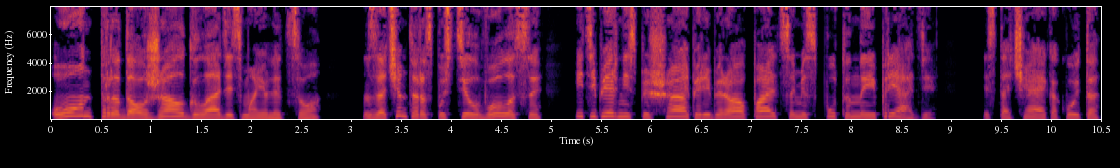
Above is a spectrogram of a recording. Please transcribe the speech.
Он продолжал гладить мое лицо, зачем-то распустил волосы и теперь не спеша перебирал пальцами спутанные пряди, источая какую-то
